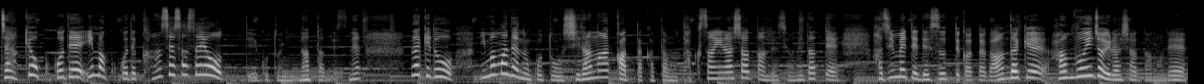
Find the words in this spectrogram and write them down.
じゃあ今日ここで今ここで完成させようっていうことになったんですね。だけど今までのことを知らなかった方もたくさんいらっしゃったんですよね。だって初めてですって方があんだけ半分以上いらっしゃったので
